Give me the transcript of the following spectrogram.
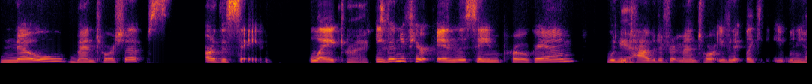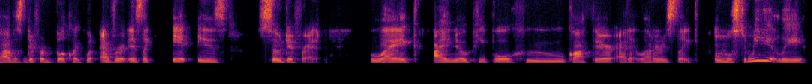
no mentorships are the same. Like Correct. even if you're in the same program, when you yeah. have a different mentor, even if, like when you have a different book, like whatever it is, like it is so different. Like I know people who got their edit letters like almost immediately.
